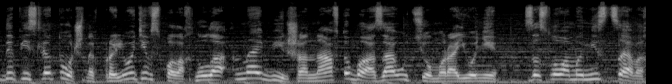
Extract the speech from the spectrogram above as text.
де після точних прильотів спалахнула найбільша нафтобаза у цьому районі. За словами місцевих,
